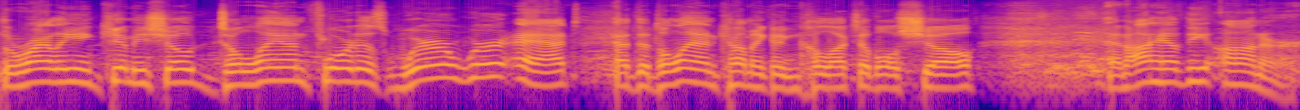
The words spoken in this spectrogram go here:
The Riley and Kimmy Show, DeLand, Florida is where we're at, at the DeLand Comic and Collectibles Show. And I have the honor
